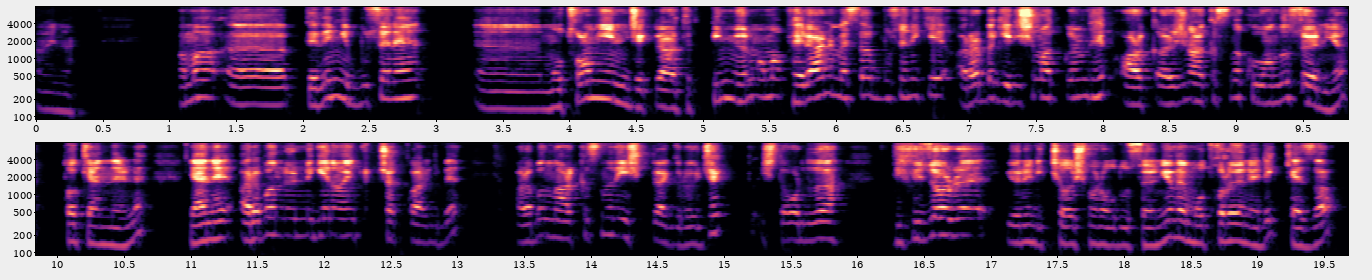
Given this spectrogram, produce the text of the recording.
Aynen. Ama e, dediğim gibi bu sene e, motor mu yenilecekler artık bilmiyorum ama Ferrari mesela bu seneki araba gelişim haklarını hep ar- aracın arkasında kullandığı söyleniyor tokenlerini. Yani arabanın önünü gene aynı tutacaklar gibi. Arabanın arkasında değişiklikler görecek. İşte orada da difüzöre yönelik çalışmalar olduğu söyleniyor ve motora yönelik keza.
